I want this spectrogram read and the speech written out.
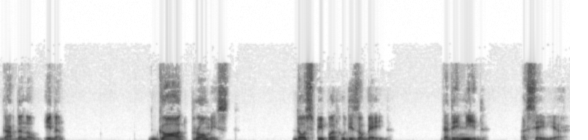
Garden of Eden, God promised those people who disobeyed that they need a savior.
